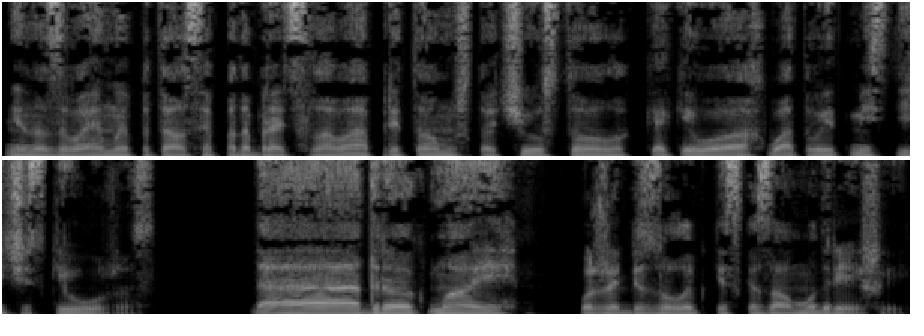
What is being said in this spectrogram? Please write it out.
Неназываемый пытался подобрать слова, при том, что чувствовал, как его охватывает мистический ужас. «Да, друг мой», — уже без улыбки сказал мудрейший.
